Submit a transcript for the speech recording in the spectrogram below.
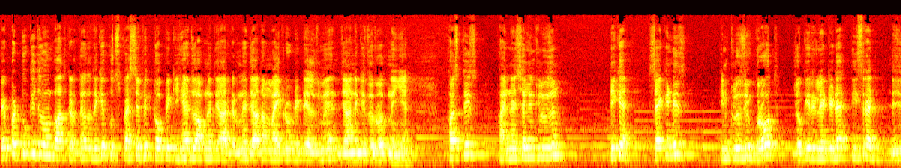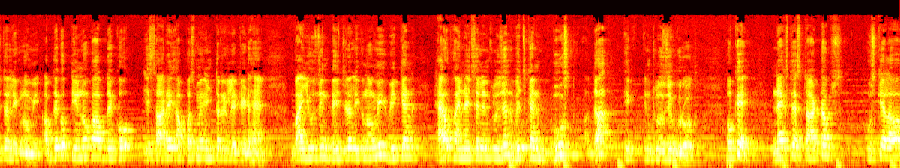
पेपर टू की जब हम बात करते हैं तो देखिए, कुछ स्पेसिफिक टॉपिक ही हैं जो आपने तैयार करने ज़्यादा माइक्रो डिटेल्स में जाने की ज़रूरत नहीं है। फ़र्स्ट इज़ फाइनेंशियल इंक्लूजन ठीक है? सेकंड इज़ इंक्लूसिव ग्रोथ जो कि रिलेटेड है। तीसरा डिजिटल इकोनॉमी अब देखो, तीनों का आप देखो, ये सारे आपस में इंटर रिलेटेड हैं। By using digital economy we can have financial inclusion which can boost the inclusive growth okay next है स्टार्टअप्स उसके अलावा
